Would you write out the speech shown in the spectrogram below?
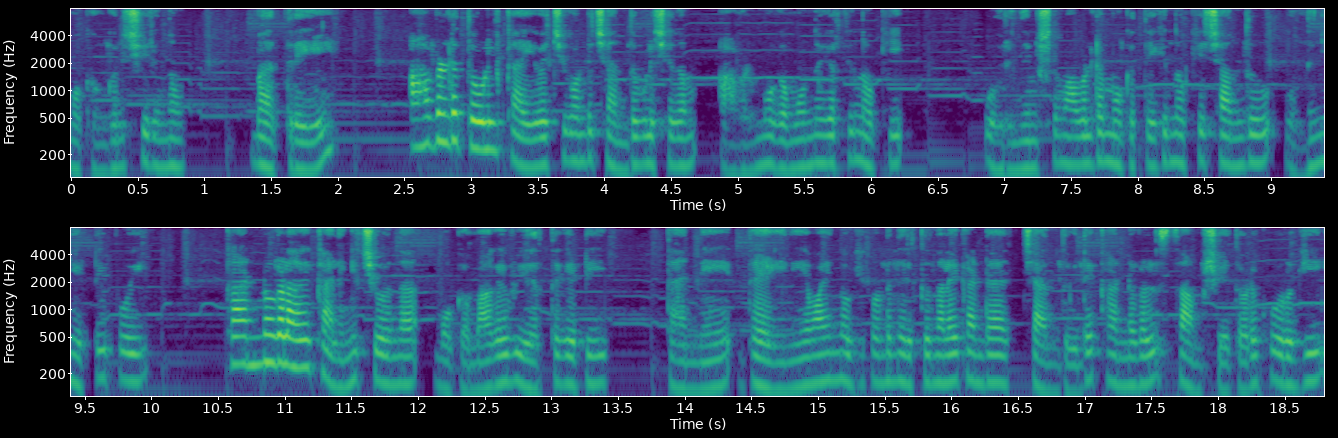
മുഖം കുലിച്ചിരുന്നു. ഭദ്രയെ അവളുടെ തോളിൽ കൈവച്ചുകൊണ്ട് ചന്തു വിളിച്ചതും അവൾ മുഖമൊന്നുയർത്തി നോക്കി. ഒരു നിമിഷം അവളുടെ മുഖത്തേക്ക് നോക്കിയ ചന്തു ഒന്ന് ഞെട്ടിപ്പോയി. കണ്ണുകളാകെ കലങ്ങിച്ചുവന്ന് മുഖമാകെ വീർത്ത് കെട്ടി തന്നെ ദയനീയമായി നോക്കിക്കൊണ്ട് നിൽക്കുന്നവളെ കണ്ട ചന്തുവിന്റെ കണ്ണുകൾ സംശയത്തോടെ കുറുകി.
